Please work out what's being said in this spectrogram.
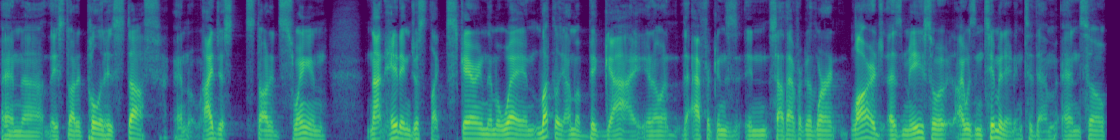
and uh, they started pulling his stuff. And I just started swinging, not hitting, just like scaring them away. And luckily, I'm a big guy, you know, and the Africans in South Africa weren't large as me. So I was intimidating to them. And so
